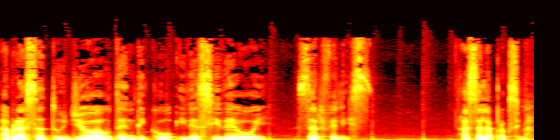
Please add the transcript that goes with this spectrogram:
abraza tu yo auténtico y decide hoy ser feliz. Hasta la próxima.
